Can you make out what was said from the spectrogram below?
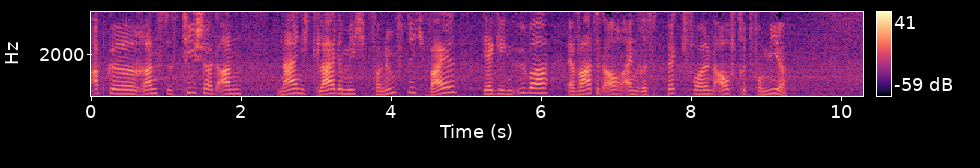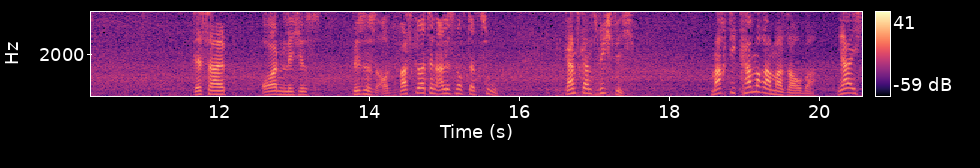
abgeranztes T-Shirt an. Nein, ich kleide mich vernünftig, weil der Gegenüber erwartet auch einen respektvollen Auftritt von mir. Deshalb ordentliches Business Out. Was gehört denn alles noch dazu? Ganz, ganz wichtig. Mach die Kamera mal sauber. Ja, ich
